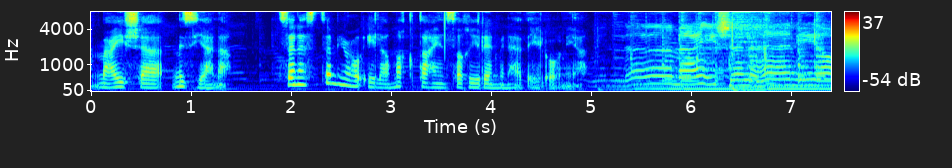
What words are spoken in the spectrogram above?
معيشة مزيانة سنستمع إلى مقطع صغير من هذه الأغنية. معيشة الهانية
